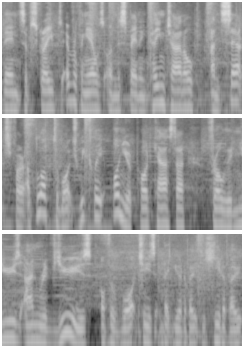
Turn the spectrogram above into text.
then subscribe to everything else on the Spending Time channel and search for aBlogtoWatch weekly on your podcaster for all the news and reviews of the watches that you're about to hear about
